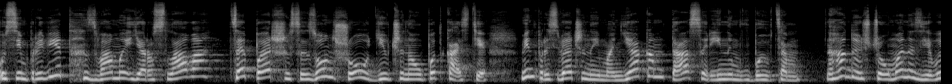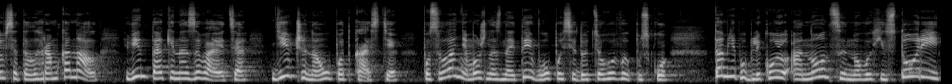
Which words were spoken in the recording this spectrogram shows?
Усім привіт! З вами Ярослава. Це перший сезон шоу Дівчина у подкасті. Він присвячений маньякам та серійним вбивцям. Нагадую, що у мене з'явився телеграм-канал. Він так і називається Дівчина у подкасті. Посилання можна знайти в описі до цього випуску. Там я публікую анонси нових історій,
